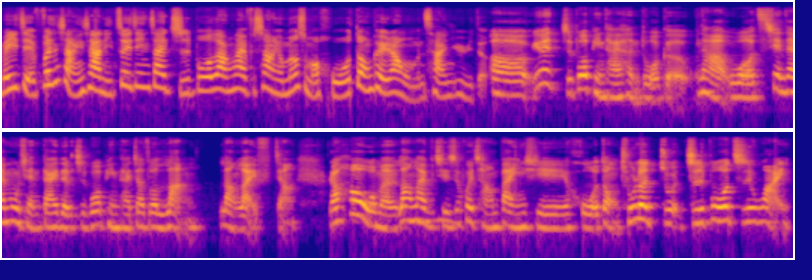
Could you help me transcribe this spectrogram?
May 姐分享一下，你最近在直播浪 Life 上有没有什么活动可以让我们参与的？呃，因为直播平台很多个，那我现在目前待的直播平台叫做浪。浪 life 这样，然后我们浪 life 其实会常办一些活动，除了主直播之外，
